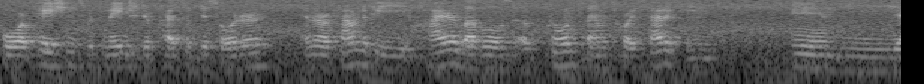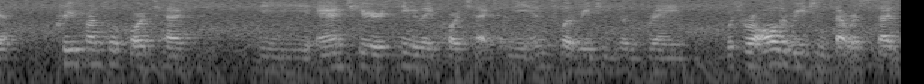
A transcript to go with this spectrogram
for patients with major depressive disorder, and there are found to be higher levels of pro-inflammatory cytokines in the prefrontal cortex, the anterior cingulate cortex, and the insular regions of the brain, which were all the regions that were studied.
